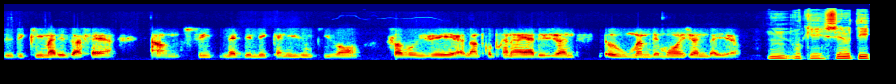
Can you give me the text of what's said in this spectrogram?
de, climat des affaires, ensuite mettre des mécanismes qui vont favoriser l'entrepreneuriat des jeunes ou même des moins jeunes d'ailleurs. Hmm, ok, c'est noté.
